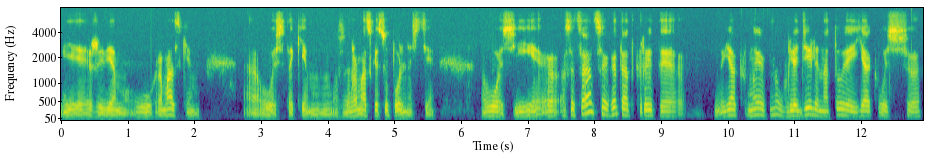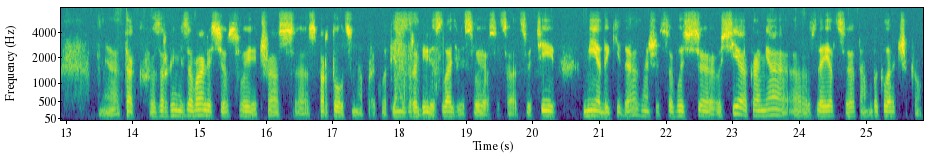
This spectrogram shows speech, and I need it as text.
жывем у грамадскім ось таким грамадской супольнасці Вось і асацыяцыя гэта адкрытая. Як мы ну, глядзелі на тое як вось так зарганізаваліся ў свой час спартоўцы напрыклад. Яны зрабілі зладзілі сваю асацыяцыю. Ці медыкі да значыцца вось усе акрамя здаецца там выкладчыкаў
